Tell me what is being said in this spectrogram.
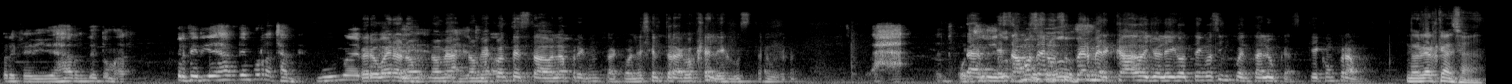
Preferí dejar de tomar. Preferí dejar de emborracharme. Pero bueno, no, no, me ha, no me ha contestado la pregunta. ¿Cuál es el trago que le gusta, ah, Estamos en un todos. supermercado y yo le digo, tengo 50 lucas. ¿Qué compramos? No le alcanza,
